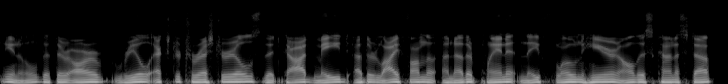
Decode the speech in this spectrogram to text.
you know that there are real extraterrestrials that God made other life on the, another planet and they've flown here and all this kind of stuff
